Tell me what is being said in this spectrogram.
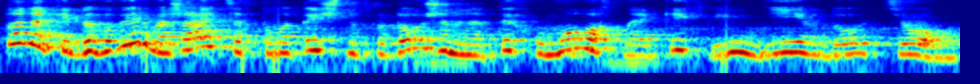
то такий договір вважається автоматично продовженим на тих умовах, на яких він діяв до цього.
